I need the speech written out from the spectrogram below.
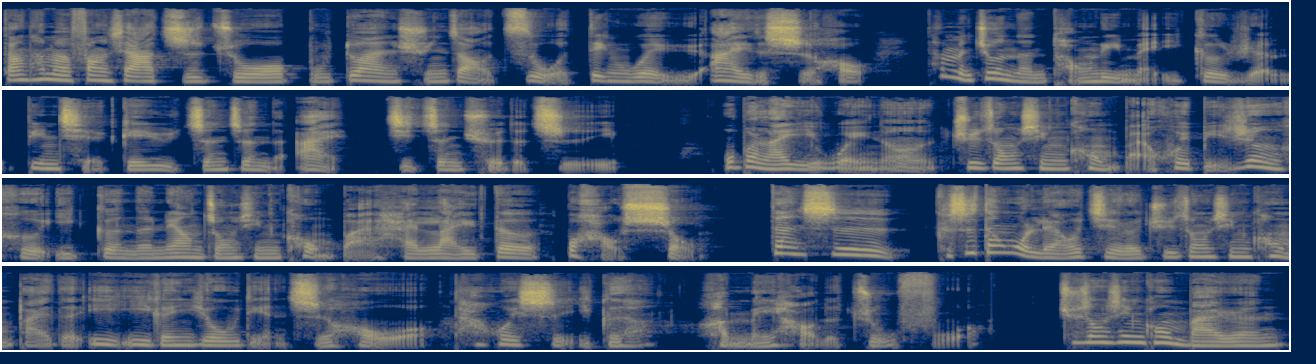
当他们放下执着，不断寻找自我定位与爱的时候，他们就能同理每一个人，并且给予真正的爱及正确的指引。我本来以为呢，居中心空白会比任何一个能量中心空白还来得不好受。但是，可是当我了解了居中心空白的意义跟优点之后哦，它会是一个很美好的祝福哦。居中心空白人。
